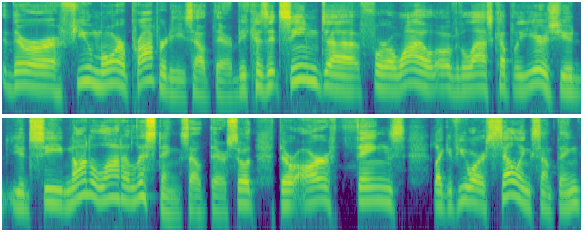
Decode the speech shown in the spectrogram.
there are a few more properties out there because it seemed uh, for a while over the last couple of years you'd you'd see not a lot of listings out there. So there are things like if you are selling something,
